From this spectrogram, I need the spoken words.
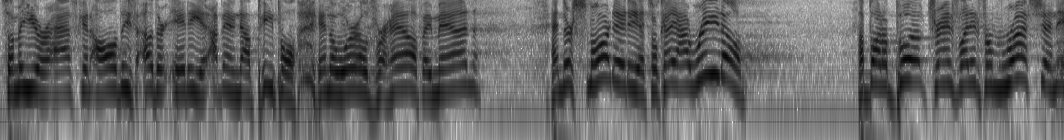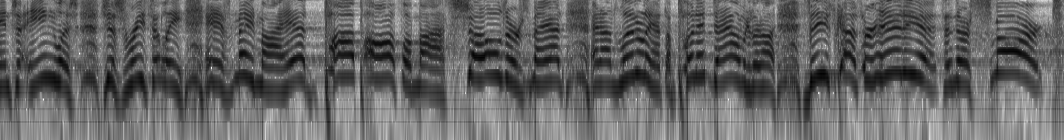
Some of you are asking all these other idiot, I mean, now people in the world for help. Amen. And they're smart idiots. Okay, I read them. I bought a book translated from Russian into English just recently, and it's made my head pop off of my shoulders, man. And I literally have to put it down because I'm like, these guys are idiots and they're smart.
